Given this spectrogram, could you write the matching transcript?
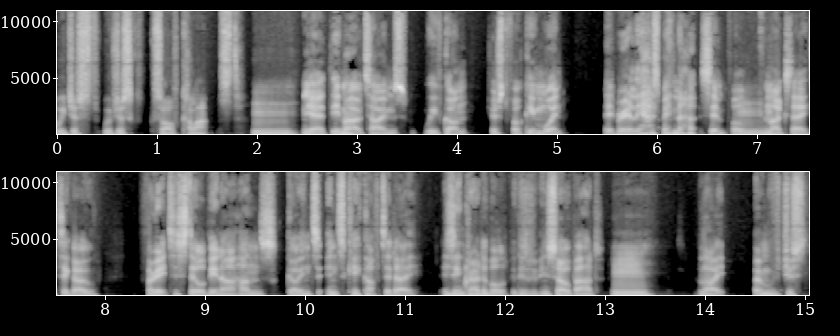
we just we've just sort of collapsed. Mm. Yeah, the amount of times we've gone just fucking win. It really has been that simple. Mm. And like I say, to go for it to still be in our hands going to, into kickoff today is incredible because we've been so bad. Mm. Like, and we've just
